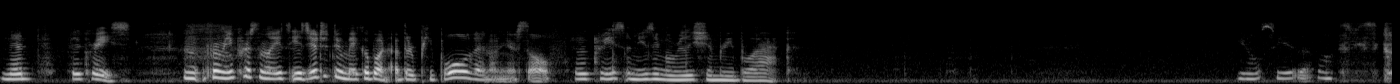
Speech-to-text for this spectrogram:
And then for the crease. Mm, For me personally, it's easier to do makeup on other people than on yourself. For the crease, I'm using a really shimmery black. You don't see it that well.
